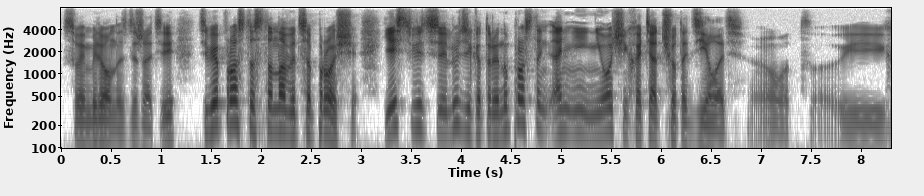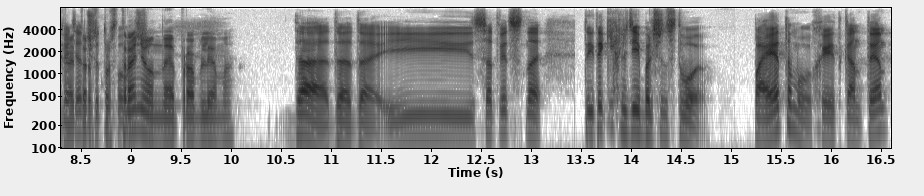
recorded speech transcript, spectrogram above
свои миллионы сдержать, и тебе просто становится проще. Есть ведь люди, которые, ну просто они не очень хотят что-то делать, вот, и Да, хотят это что-то получить. распространенная проблема. Да, да, да. И, соответственно, да и таких людей большинство. Поэтому хейт-контент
